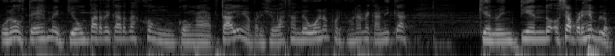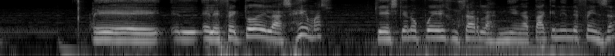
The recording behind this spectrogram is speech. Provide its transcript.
uno de ustedes metió un par de cartas con, con adaptable y me pareció bastante bueno porque es una mecánica que no entiendo. O sea, por ejemplo, eh, el, efecto de las gemas, que es que no puedes usarlas ni en ataque ni en defensa,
